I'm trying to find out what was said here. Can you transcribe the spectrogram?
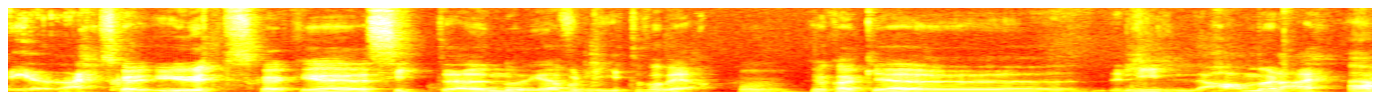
Nei, skal jo ut. Skal ikke sitte Norge er for lite for Bea. Mm. Du kan ikke øh, Lillehammer, nei. Ja.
